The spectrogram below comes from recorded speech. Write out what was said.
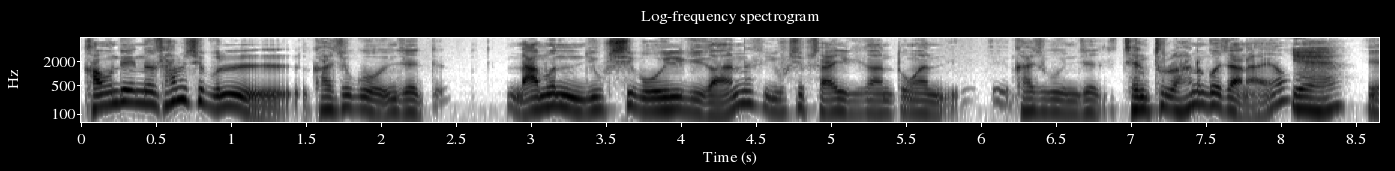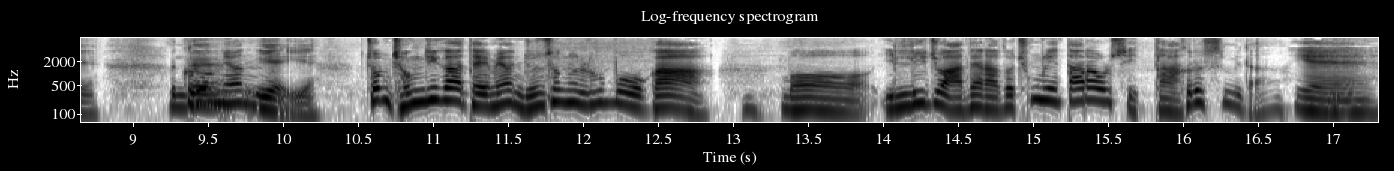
가운데 있는 30을 가지고 이제 남은 65일 기간, 64일 기간 동안 가지고 이제 쟁투를 하는 거잖아요. 예. 예. 근데 그러면 예, 예. 좀 정리가 되면 윤석열 후보가 뭐 1, 2주 안에라도 충분히 따라올 수 있다. 그렇습니다. 예.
